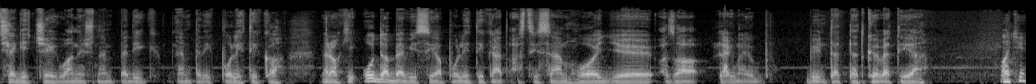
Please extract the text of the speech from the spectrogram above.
segítség van, és nem pedig, nem pedig politika. Mert aki oda beviszi a politikát, azt hiszem, hogy az a legnagyobb büntettet követi el. Atyi?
